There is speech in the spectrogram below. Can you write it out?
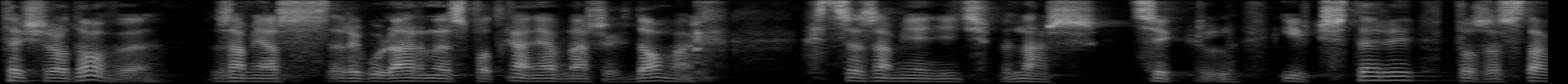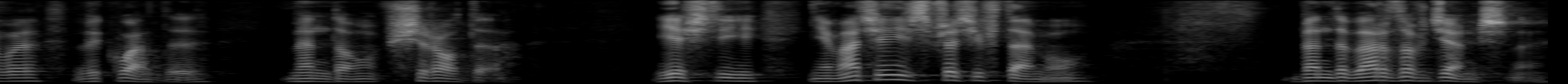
te środowe, zamiast regularne spotkania w naszych domach, chcę zamienić w nasz cykl i cztery pozostałe wykłady będą w środę. Jeśli nie macie nic przeciw temu, będę bardzo wdzięczny.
